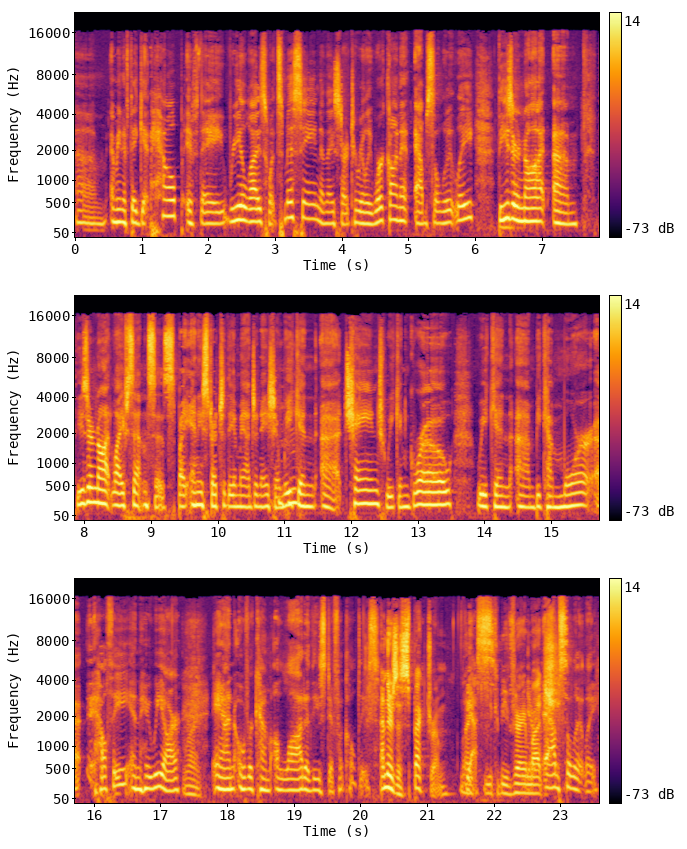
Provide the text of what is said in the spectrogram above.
Um, I mean, if they get help, if they realize what's missing and they start to really work on it, absolutely. These are not. Um, these are not life sentences by any stretch of the imagination. We can uh, change. We can grow. We can um, become more uh, healthy in who we are, Right. and overcome a lot of these difficulties. And there's a spectrum. Like Yes. you could be very much Absolutely.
